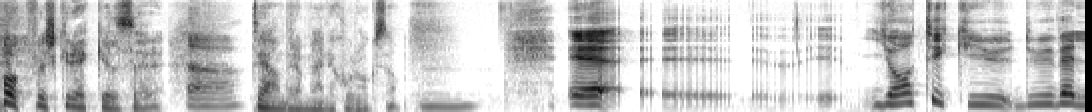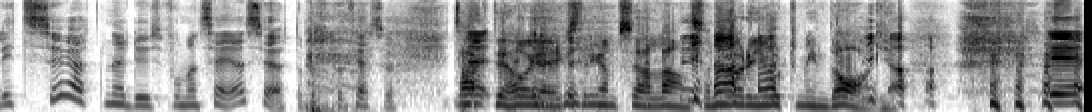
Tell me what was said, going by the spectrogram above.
och förskräckelser Ja. till andra människor också. Eh, eh, jag tycker ju, du är väldigt söt när du, får man säga söt om en professor? Tack, det när, hör jag extremt sällan, så nu har du gjort min dag. eh,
